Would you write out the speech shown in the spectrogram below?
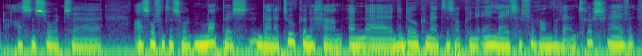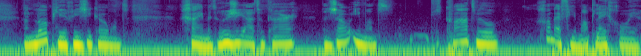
als een soort, uh, alsof het een soort map is, daar naartoe kunnen gaan en uh, de documenten zou kunnen inlezen, veranderen en terugschrijven, dan loop je risico, want ga je met ruzie uit elkaar, dan zou iemand die kwaad wil, gewoon even je map leeggooien.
